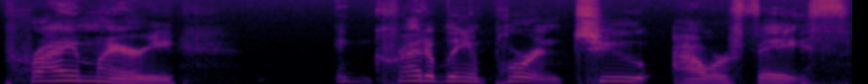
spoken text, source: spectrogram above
primary, incredibly important to our faith.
